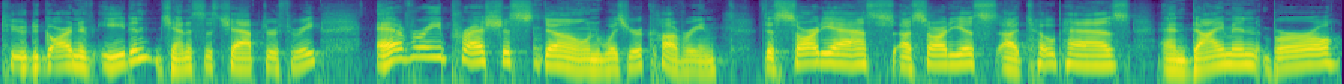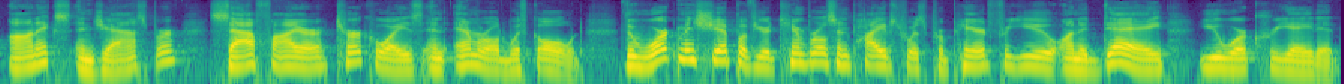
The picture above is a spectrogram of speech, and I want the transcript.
to the Garden of Eden, Genesis chapter 3. Every precious stone was your covering the sardius, uh, sardius uh, topaz, and diamond, beryl, onyx, and jasper, sapphire, turquoise, and emerald with gold. The workmanship of your timbrels and pipes was prepared for you on a day you were created.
